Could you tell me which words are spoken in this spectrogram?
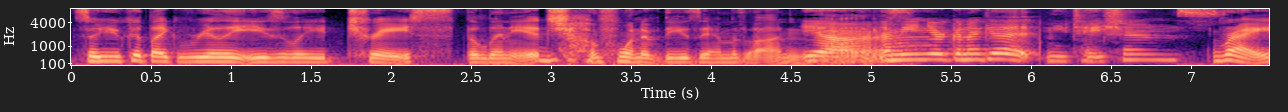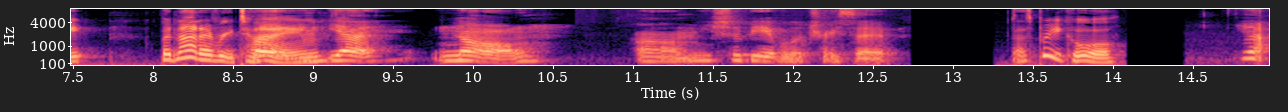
So you could like really easily trace the lineage of one of these Amazon. Yeah, mollies. I mean, you're gonna get mutations. right, but not every but time. yeah, no. Um, you should be able to trace it. That's pretty cool. Yeah.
